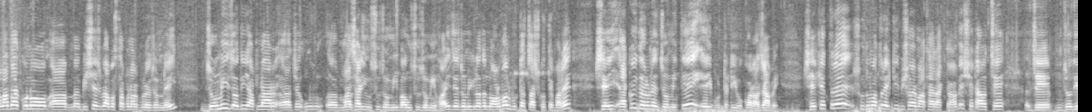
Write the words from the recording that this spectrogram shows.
আলাদা কোনো বিশেষ ব্যবস্থাপনার প্রয়োজন নেই। জমি যদি আপনার মাঝারি উঁচু জমি বা উঁচু জমি হয়, যে জমিগুলোতে নর্মাল ভুট্টা চাষ করতে পারে, সেই একই ধরনের জমিতে এই ভুট্টাটিও করা যাবে। সেক্ষেত্রে শুধুমাত্র একটি বিষয় মাথায় রাখতে হবে সেটা হচ্ছে যে যদি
